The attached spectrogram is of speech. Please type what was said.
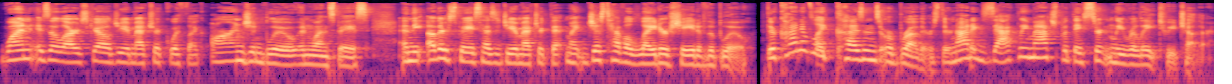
One is a large scale geometric with like orange and blue in one space, and the other space has a geometric that might just have a lighter shade of the blue. They're kind of like cousins or brothers. They're not exactly matched, but they certainly relate to each other.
